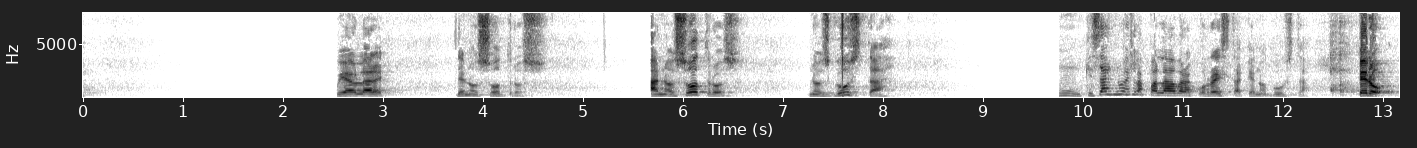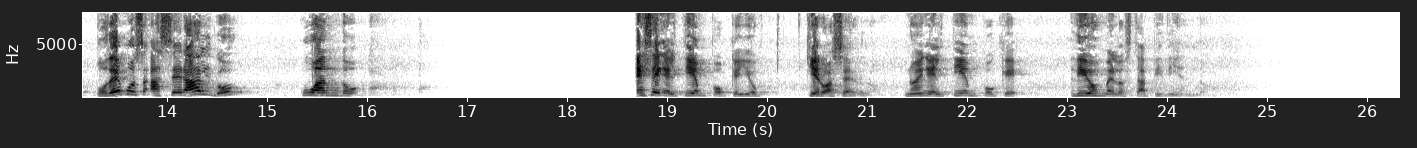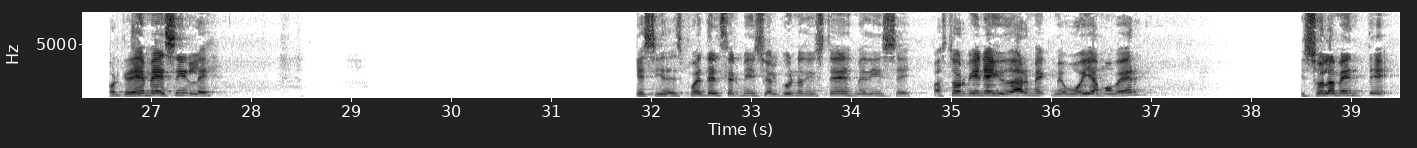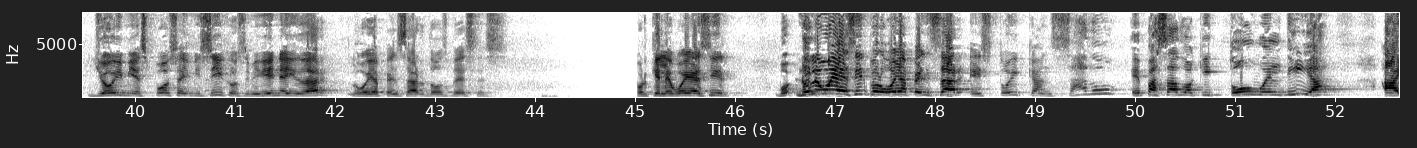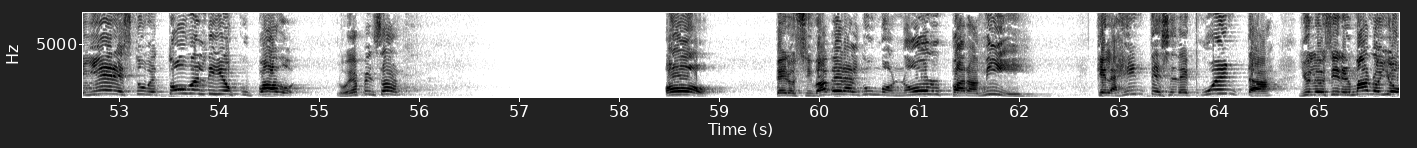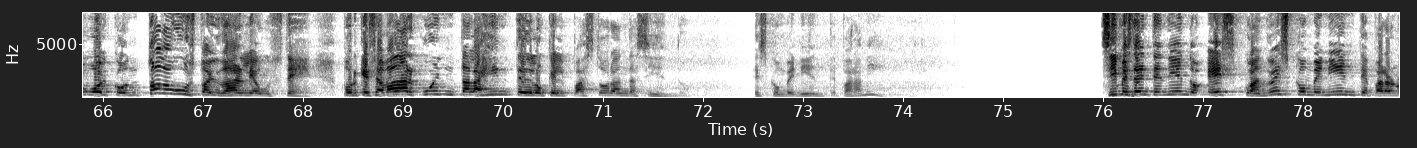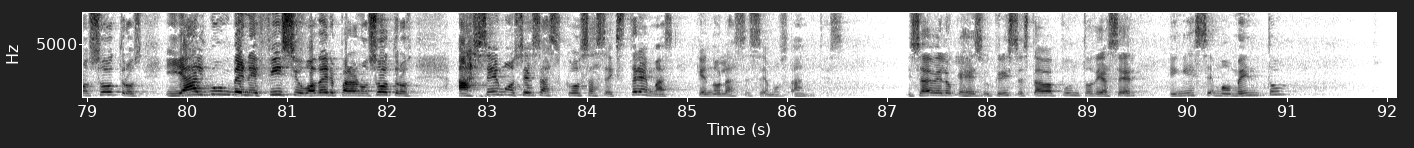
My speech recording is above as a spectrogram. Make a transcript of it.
Voy a hablar de nosotros. A nosotros nos gusta Mm, quizás no es la palabra correcta que nos gusta, pero podemos hacer algo cuando es en el tiempo que yo quiero hacerlo, no en el tiempo que Dios me lo está pidiendo. Porque déjeme decirle que si después del servicio alguno de ustedes me dice, pastor, viene a ayudarme, me voy a mover, y solamente yo y mi esposa y mis hijos, si me viene a ayudar, lo voy a pensar dos veces. Porque le voy a decir, no le voy a decir, pero voy a pensar, estoy cansado, he pasado aquí todo el día, ayer estuve todo el día ocupado, lo voy a pensar. Oh, pero si va a haber algún honor para mí, que la gente se dé cuenta, yo le voy a decir, hermano, yo voy con todo gusto a ayudarle a usted, porque se va a dar cuenta la gente de lo que el pastor anda haciendo. Es conveniente para mí. Si me está entendiendo, es cuando es conveniente para nosotros y algún beneficio va a haber para nosotros, hacemos esas cosas extremas que no las hacemos antes. ¿Y sabe lo que Jesucristo estaba a punto de hacer en ese momento?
